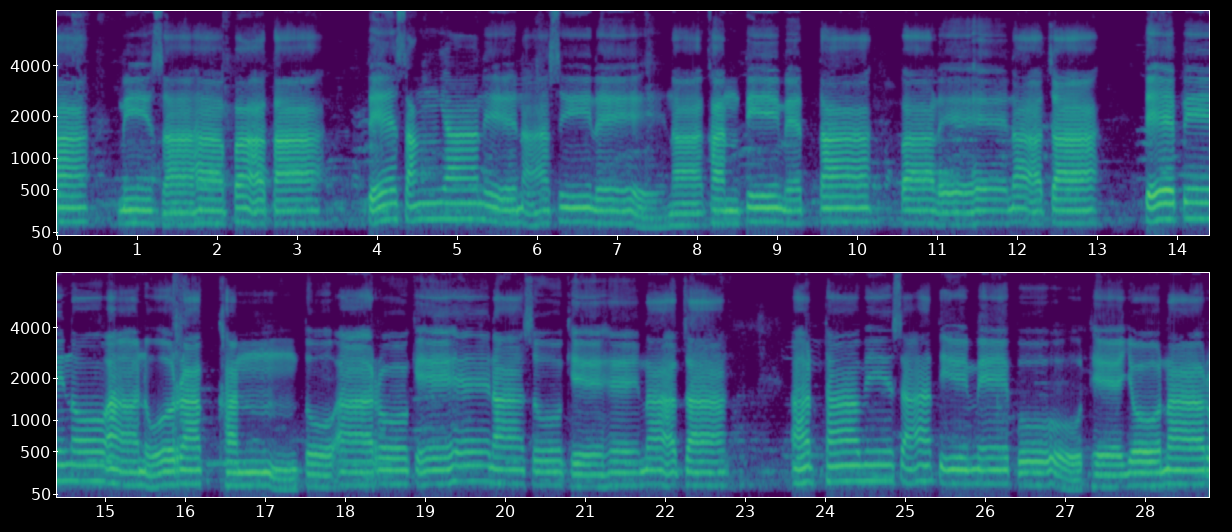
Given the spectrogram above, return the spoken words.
า มิสาปตา เตสังยาเนนาสิเลนาคันติเมตตาปาเลนาจา ตปิโนอนุรักขันโตอาโรเกนาสุเขนาจาอัตถาวิสาติเมปุเทโยนาโร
